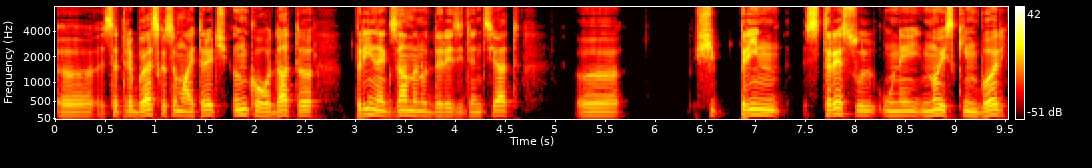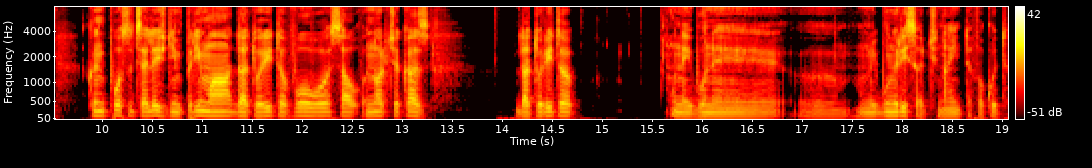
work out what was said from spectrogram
uh, să trebuiască să mai treci încă o dată prin examenul de rezidențiat uh, și prin stresul unei noi schimbări când poți să-ți alegi din prima datorită vouă sau în orice caz datorită unei bune, uh, unui bun research înainte făcut.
